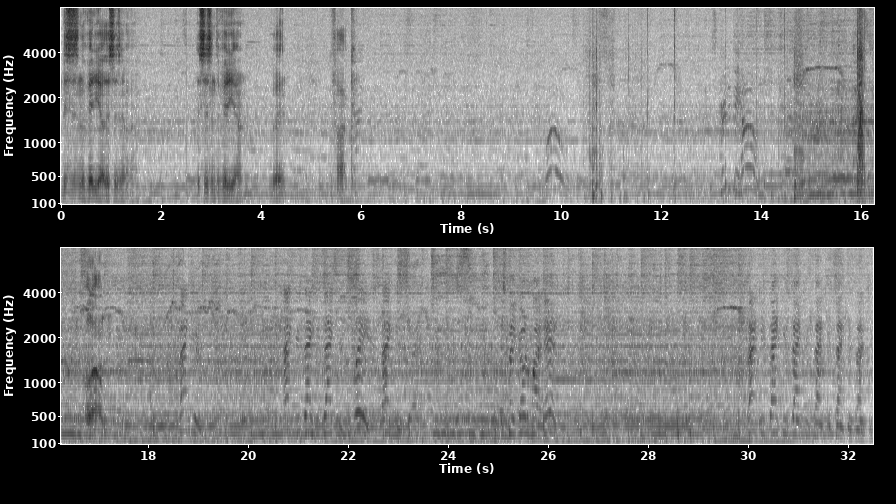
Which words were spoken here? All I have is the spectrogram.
This isn't the video. This isn't. A, this isn't the video, but fuck. Thank you, thank you. Please, thank you. This may go to my head. Thank you, thank you, thank you, thank you, thank you, thank you.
